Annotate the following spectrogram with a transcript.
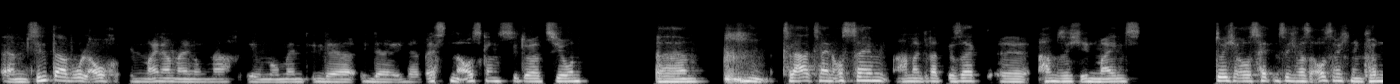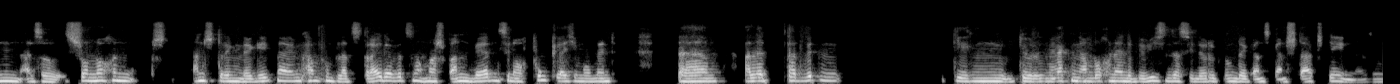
ähm, sind da wohl auch in meiner Meinung nach im Moment in der, in der, in der besten Ausgangssituation. Ähm, klar, Klein Ostheim, haben wir gerade gesagt, äh, haben sich in Mainz durchaus hätten sich was ausrechnen können. Also ist schon noch ein anstrengender Gegner im Kampf um Platz drei. Da wird es nochmal spannend werden, sind auch punktgleich im Moment. Ähm, Allerdings hat Witten gegen Dürren Merken am Wochenende bewiesen, dass sie in der Rückrunde ganz, ganz stark stehen. Also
